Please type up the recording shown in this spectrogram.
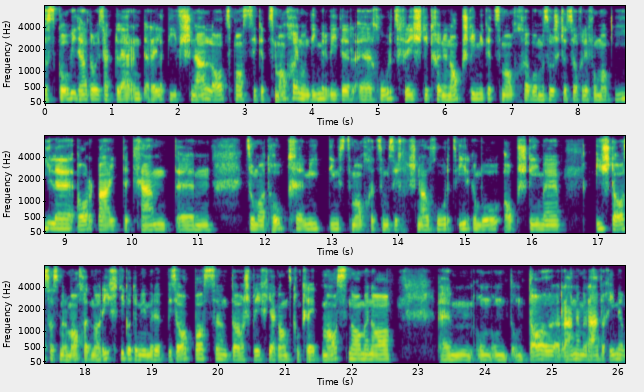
das Covid hat uns auch gelernt, relativ schnell Anpassungen zu machen und immer wieder äh, kurzfristig können Abstimmungen zu machen, wo man sonst so ein bisschen vom agilen Arbeiten kennt, ähm, zum Ad-Hoc-Meetings zu machen, um sich schnell kurz irgendwo abstimmen. Ist das, was wir machen, noch richtig oder müssen wir etwas anpassen? Und da spreche ich ja ganz konkret Massnahmen an. Ähm, und, und, und da rennen wir einfach immer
